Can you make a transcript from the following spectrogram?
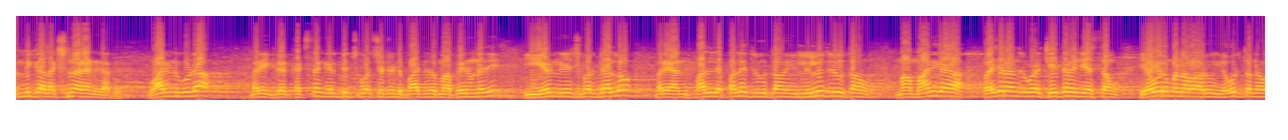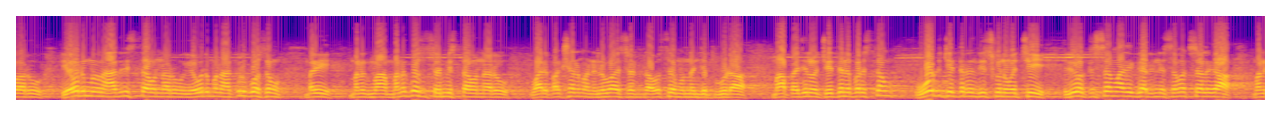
అంబికా లక్ష్మీనారాయణ గారు వారిని కూడా మరి ఖచ్చితంగా గెలిపించుకోవాల్సినటువంటి బాధ్యత మా పైన ఉన్నది ఈ ఏడు నియోజకవర్గాల్లో మరి పల్లె పల్లె తిరుగుతాం ఇల్లు ఇల్లు తిరుగుతాం. మా మాదిగా ప్రజలందరూ కూడా చైతన్యం చేస్తాం. ఎవరు మనవారు ఎవరు తనవారు ఎవరు మనల్ని ఆదరిస్తూ ఉన్నారు ఎవరు మన హక్కుల కోసం మరి మనకు మా మన కోసం శ్రమిస్తూ ఉన్నారు. వారి పక్షాన్ని మనం నిలవాల్సినటువంటి అవసరం ఉందని చెప్పి కూడా మా ప్రజలను చైతన్యపరుస్తాం. ఓటు చైతన్యం తీసుకుని వచ్చి ఇదిగో కృష్ణమాది గారు ఇన్ని సంవత్సరాలుగా మన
